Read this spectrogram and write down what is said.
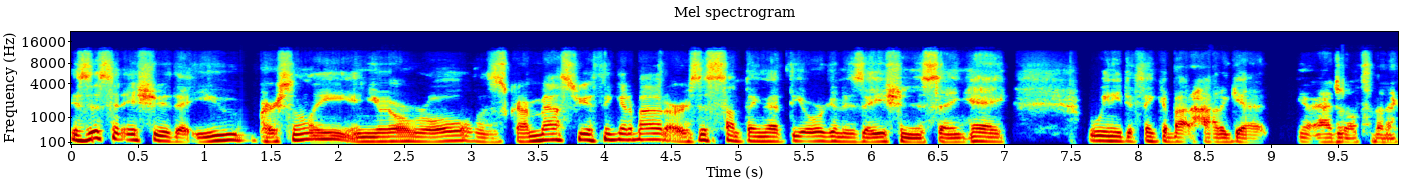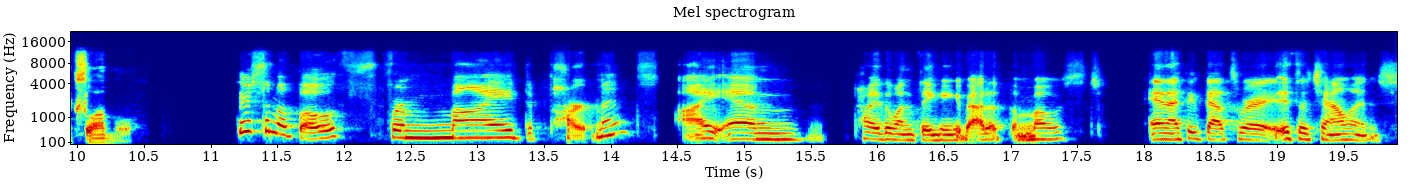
Is this an issue that you personally, in your role as a Scrum Master, you're thinking about, or is this something that the organization is saying, "Hey, we need to think about how to get you know agile to the next level"? There's some of both. For my department, I am probably the one thinking about it the most. And I think that's where it's a challenge.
